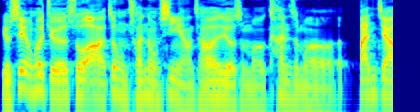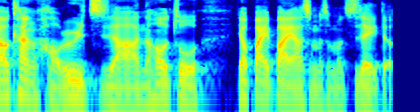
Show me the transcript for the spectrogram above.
有些人会觉得说啊，这种传统信仰才会有什么看什么搬家要看好日子啊，然后做要拜拜啊什么什么之类的。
